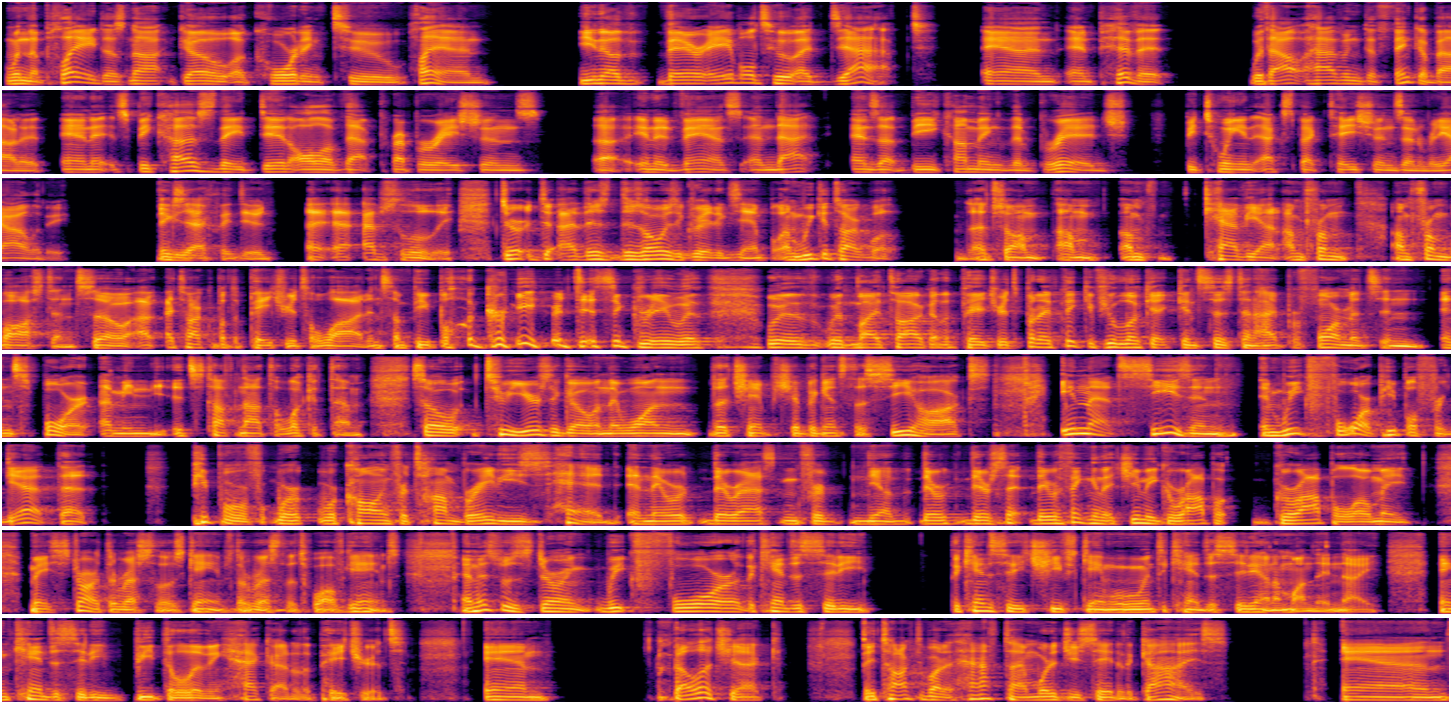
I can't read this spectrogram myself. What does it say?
when the play does not go according to plan, you know, they're able to adapt and and pivot without having to think about it. And it's because they did all of that preparations uh, in advance and that ends up becoming the bridge between expectations and reality. Exactly dude. I, I, absolutely. There, uh, there's there's always a great example and we could talk about so I'm I'm I'm caveat. I'm from I'm from Boston, so I, I, talk about the Patriots a lot, and some people agree or disagree with with with my talk on the Patriots. But I think if you look at consistent high performance in in sport, I mean, it's tough not to look at them. So two years ago, when they won the championship against the Seahawks, in that season, in Week Four, people forget that people were, were, were calling for Tom Brady's head, and they were they were asking for you know they were they were they were thinking that Jimmy Garoppolo, Garoppolo may may start the rest of those games, the rest of the twelve games, and this was during Week Four, the Kansas City. The Kansas City Chiefs game when we went to Kansas City on a Monday night, and Kansas City beat the living heck out of the Patriots. And Belichick, they talked about at halftime. What did you say to the guys? And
